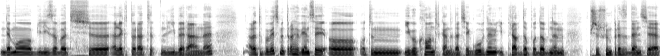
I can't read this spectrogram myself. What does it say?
demobilizować elektorat liberalny. Ale to powiedzmy trochę więcej o, o tym jego kontrkandydacie głównym i prawdopodobnym przyszłym prezydencie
